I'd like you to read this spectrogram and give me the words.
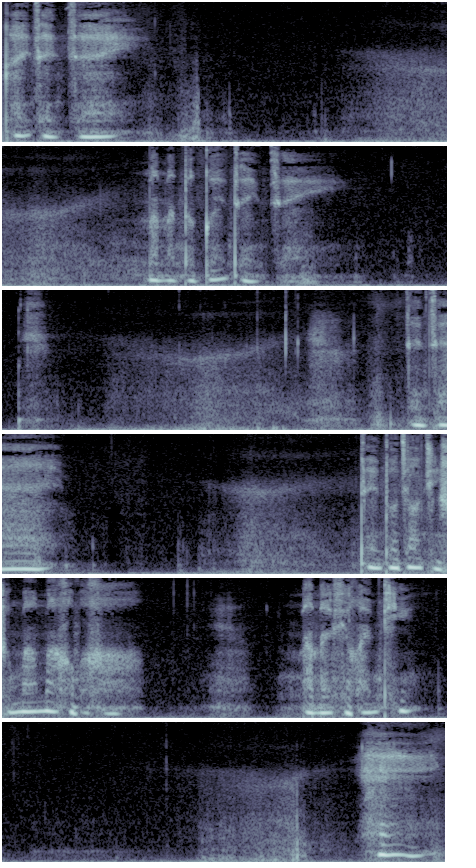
乖仔仔，妈妈的乖仔再。再多叫几声妈妈好不好？妈妈喜欢听。嘿，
